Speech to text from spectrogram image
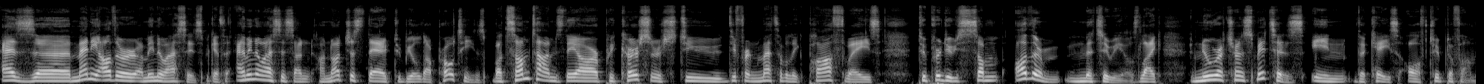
as uh, many other amino acids, because amino acids are, are not just there to build up proteins, but sometimes they are precursors to different metabolic pathways to produce some other materials, like neurotransmitters in the case of tryptophan.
